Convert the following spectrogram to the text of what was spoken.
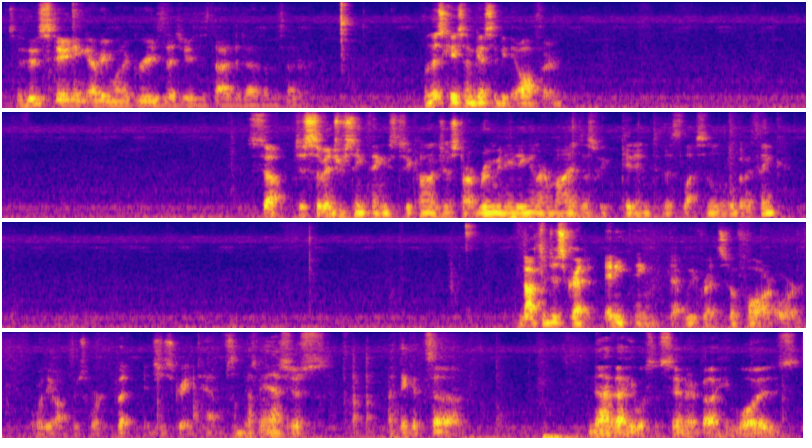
So who's stating everyone agrees that Jesus died the death of the sinner? Well, In this case, I'm guessing it'd be the author. So, just some interesting things to kind of just start ruminating in our minds as we get into this lesson a little bit, I think. Not to discredit anything that we've read so far or or the author's work, but it's just great to have some. I think that's just. I think it's uh. Not that he was a sinner, but he was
